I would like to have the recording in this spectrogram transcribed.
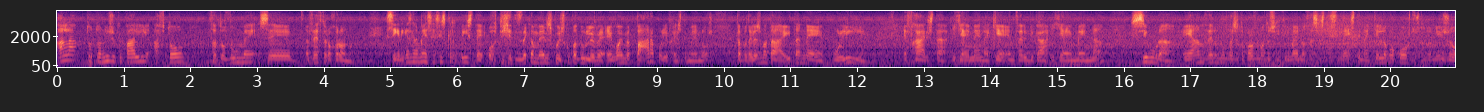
Αλλά το τονίζω και πάλι αυτό θα το δούμε σε δεύτερο χρόνο. Σε γενικές γραμμές, εσείς κρατήστε ότι για τις 10 μέρες που η σκούπα δούλευε, εγώ είμαι πάρα πολύ ευχαριστημένος. Τα αποτελέσματα ήταν πολύ ευχάριστα για εμένα και ενθαρρυντικά για εμένα. Σίγουρα, εάν δεν μου βγάζει το πρόβλημα το συγκεκριμένο, θα σας τη συνέστηνα και λόγω κόστους, το τονίζω,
